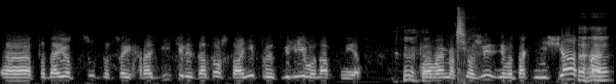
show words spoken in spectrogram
э, подает в суд на своих родителей за то, что они произвели его на свет. Словами, что жизнь его так несчастна,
